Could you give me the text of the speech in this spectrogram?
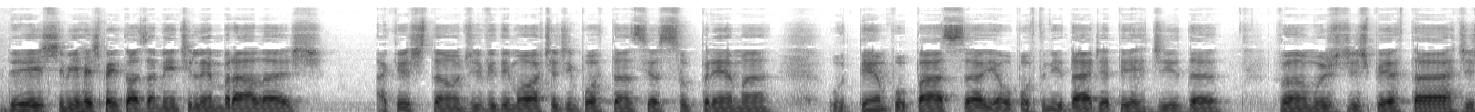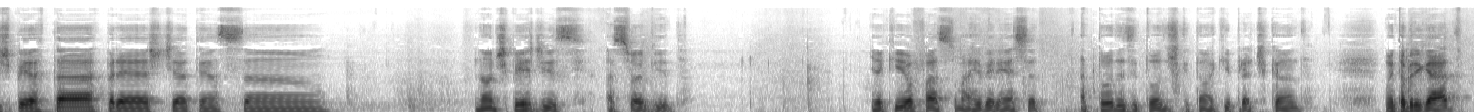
Deixe-me respeitosamente lembrá-las. A questão de vida e morte é de importância suprema o tempo passa e a oportunidade é perdida. Vamos despertar, despertar, preste atenção. Não desperdice a sua vida. E aqui eu faço uma reverência a todas e todos que estão aqui praticando. Muito obrigado.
